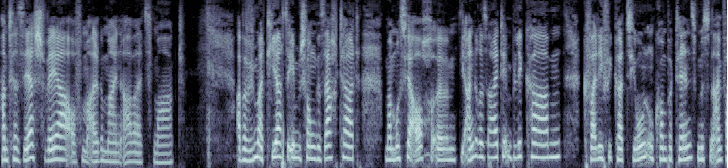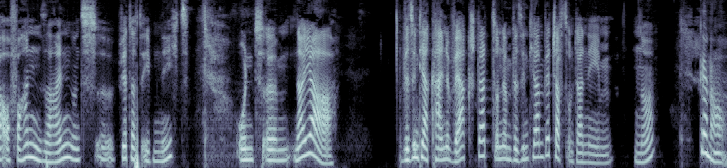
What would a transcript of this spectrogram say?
haben es ja sehr schwer auf dem allgemeinen Arbeitsmarkt. Aber wie Matthias eben schon gesagt hat, man muss ja auch ähm, die andere Seite im Blick haben. Qualifikation und Kompetenz müssen einfach auch vorhanden sein, sonst äh, wird das eben nichts. Und ähm, naja, wir sind ja keine Werkstatt, sondern wir sind ja ein Wirtschaftsunternehmen. Ne? Genau.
